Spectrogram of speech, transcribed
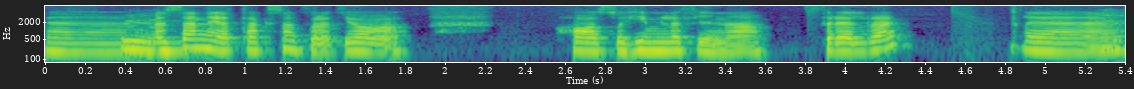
Eh, Men sen är jag tacksam för att jag har så himla fina föräldrar. Eh,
